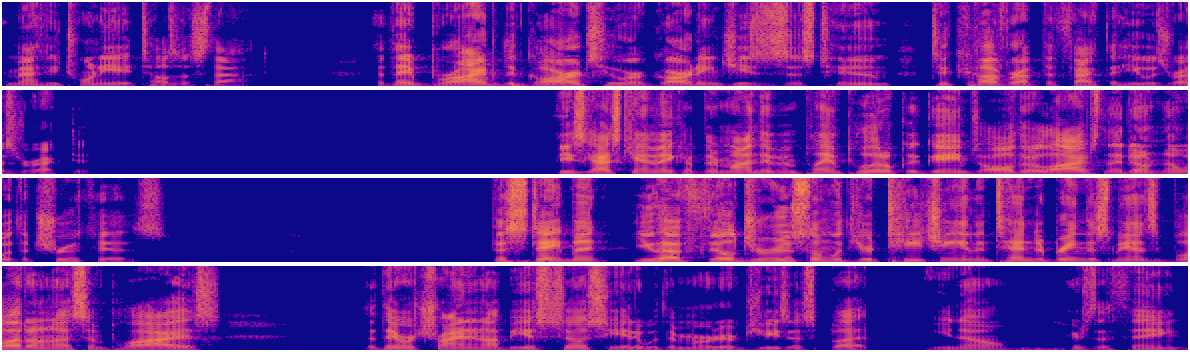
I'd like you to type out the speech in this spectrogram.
And Matthew 28 tells us that. That they bribed the guards who were guarding Jesus' tomb to cover up the fact that he was resurrected. These guys can't make up their mind. They've been playing political games all their lives and they don't know what the truth is. The statement, you have filled Jerusalem with your teaching and intend to bring this man's blood on us, implies that they were trying to not be associated with the murder of Jesus. But, you know, here's the thing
